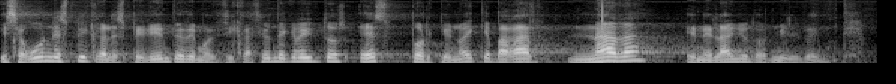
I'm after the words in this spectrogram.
Y según explica el expediente de modificación de créditos, es porque no hay que pagar nada en el año 2020.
